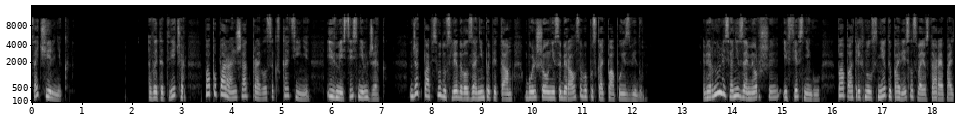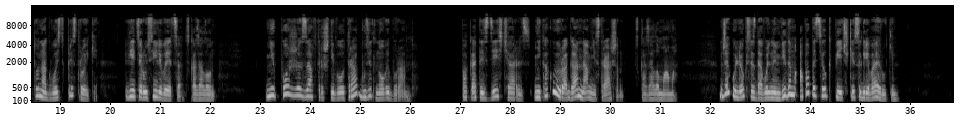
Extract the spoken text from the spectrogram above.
Сочельник. В этот вечер папа пораньше отправился к скотине, и вместе с ним Джек. Джек повсюду следовал за ним по пятам, больше он не собирался выпускать папу из виду. Вернулись они замерзшие, и все в снегу. Папа отряхнул снег и повесил свое старое пальто на гвоздь в пристройке. «Ветер усиливается», — сказал он. «Не позже завтрашнего утра будет новый буран». «Пока ты здесь, Чарльз, никакой ураган нам не страшен», — сказала мама. Джек улегся с довольным видом, а папа сел к печке, согревая руки.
